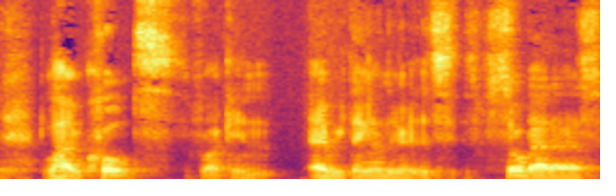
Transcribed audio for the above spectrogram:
live quotes, fucking everything on there. It's, it's so badass.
